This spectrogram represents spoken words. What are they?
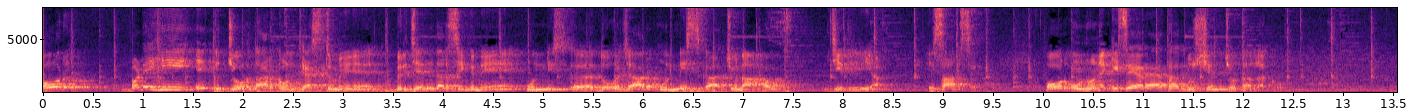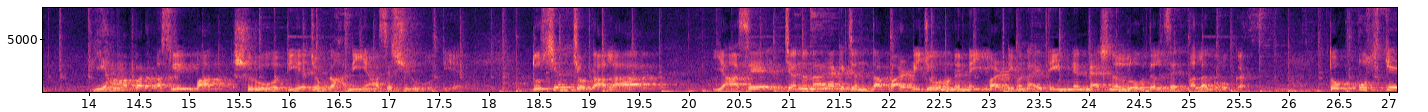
और बड़े ही एक जोरदार कॉन्टेस्ट में ब्रजेंद्र सिंह ने 19 2019 का चुनाव जीत लिया हिसार से। और उन्होंने किसे हराया था? दुष्यंत चौटाला को। यहाँ पर असली बात शुरू होती है, जो कहानी यहाँ से शुरू होती है। दुष्यंत चौटाला यहाँ से जननायक जनता पार्टी, जो उन्होंने नई पार्टी बनाई थी, इंडियन नेशनल लोकदल से अलग होकर। तो उसके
